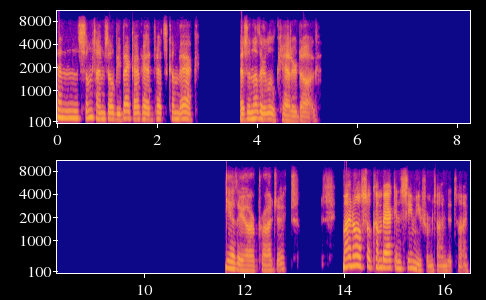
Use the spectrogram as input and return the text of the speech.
And sometimes they'll be back. I've had pets come back as another little cat or dog. Yeah, they are project. Mine also come back and see me from time to time.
